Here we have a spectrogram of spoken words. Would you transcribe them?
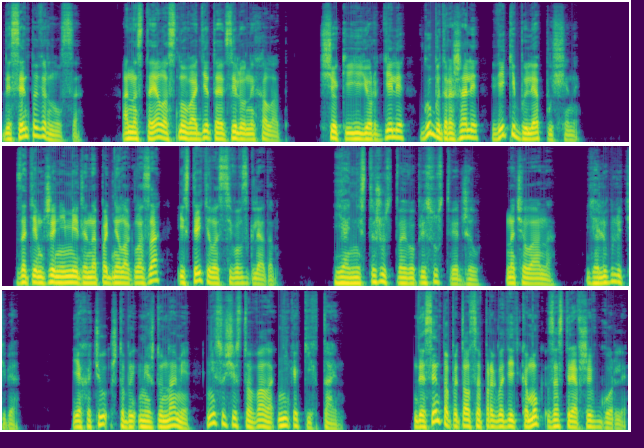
Десен повернулся. Она стояла снова одетая в зеленый халат. Щеки ее рдели, губы дрожали, веки были опущены. Затем Дженни медленно подняла глаза и встретилась с его взглядом. «Я не стыжусь твоего присутствия, Джилл», — начала она. «Я люблю тебя. Я хочу, чтобы между нами не существовало никаких тайн. Десен попытался проглотить комок, застрявший в горле.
